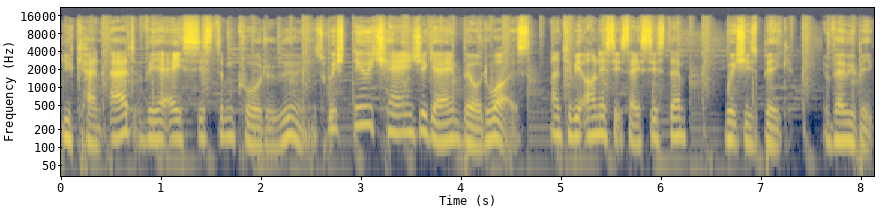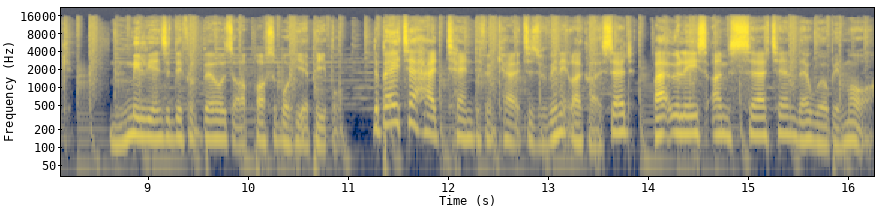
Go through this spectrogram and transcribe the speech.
you can add via a system called runes which do change the game build wise and to be honest it's a system which is big, very big. Millions of different builds are possible here people. The beta had 10 different characters within it like I said, but at release I'm certain there will be more.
